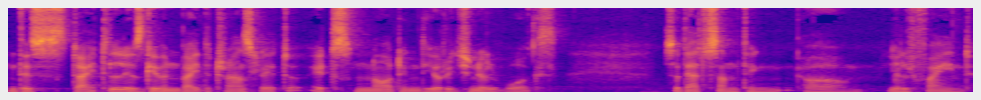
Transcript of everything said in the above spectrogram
this title is given by the translator, it's not in the original works. So that's something uh, you'll find.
